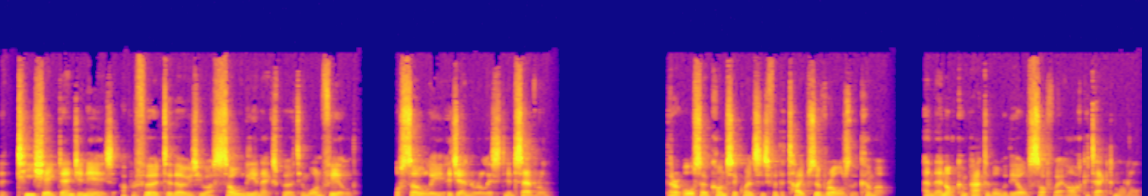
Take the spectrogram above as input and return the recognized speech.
that T shaped engineers are preferred to those who are solely an expert in one field or solely a generalist in several. There are also consequences for the types of roles that come up, and they're not compatible with the old software architect model.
